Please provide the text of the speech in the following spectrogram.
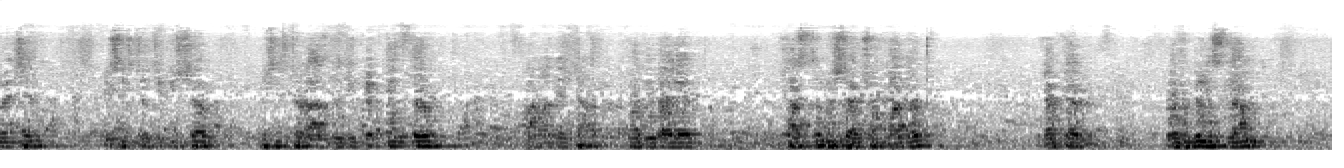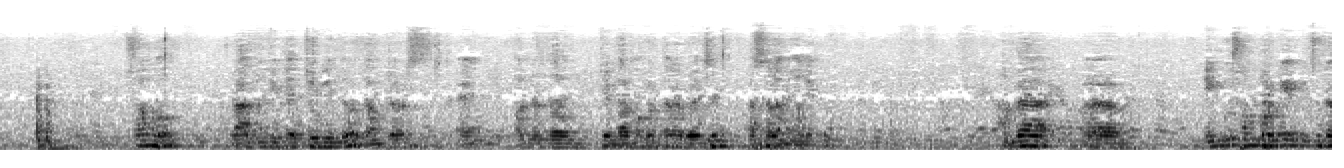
রয়েছেন বিশিষ্ট চিকিৎসক, বিশিষ্ট রাজনৈতিক ব্যক্তিত্ব, বাংলাদেশ জাতীয়তাবাদী দলের স্বাস্থ্য বিষয়ক সম্পাদক ডক্টর রফিকুল ইসলাম সহ রাজনৈতিক নেতৃবৃন্দ ডক্টরস এন্ড অন্যান্য যে কর্মকর্তারা রয়েছেন, আসসালামু আলাইকুম। আমরা ডেঙ্গু সম্পর্কে কিছুটা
